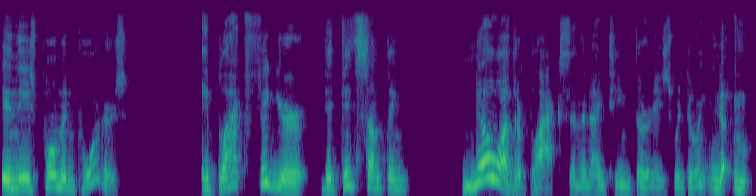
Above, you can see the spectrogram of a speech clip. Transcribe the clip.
in these Pullman porters a black figure that did something no other blacks in the 1930s were doing, no,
